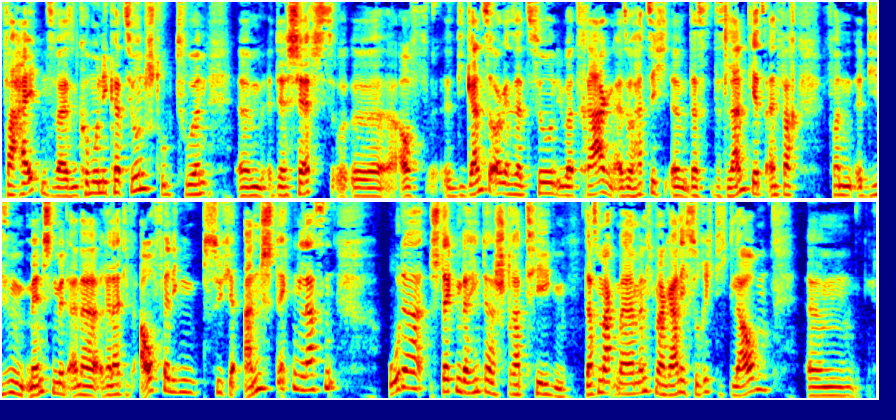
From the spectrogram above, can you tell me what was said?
Verhaltensweisen, Kommunikationsstrukturen ähm, der Chefs äh, auf die ganze Organisation übertragen. Also hat sich ähm, das, das Land jetzt einfach von diesem Menschen mit einer relativ auffälligen Psyche anstecken lassen oder stecken dahinter Strategen? Das mag man ja manchmal gar nicht so richtig glauben. Ähm, äh,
